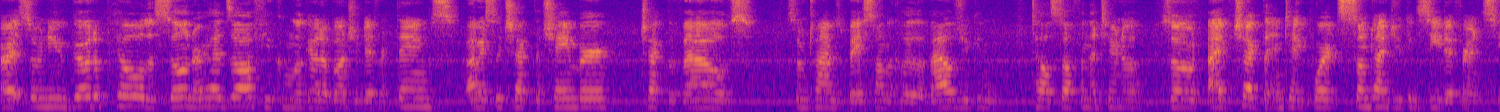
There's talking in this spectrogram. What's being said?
Alright, so when you go to peel the cylinder heads off, you can look at a bunch of different things. Obviously check the chamber, check the valves. Sometimes based on the color of the valves, you can tell stuff in the tune-up. So I've checked the intake ports. Sometimes you can see difference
